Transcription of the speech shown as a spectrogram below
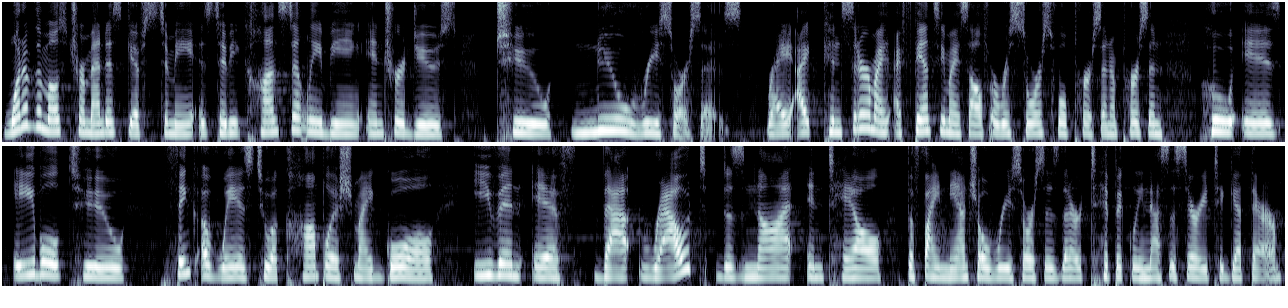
one of the most tremendous gifts to me is to be constantly being introduced to new resources, right? I consider my, I fancy myself a resourceful person, a person who is able to think of ways to accomplish my goal, even if that route does not entail the financial resources that are typically necessary to get there.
